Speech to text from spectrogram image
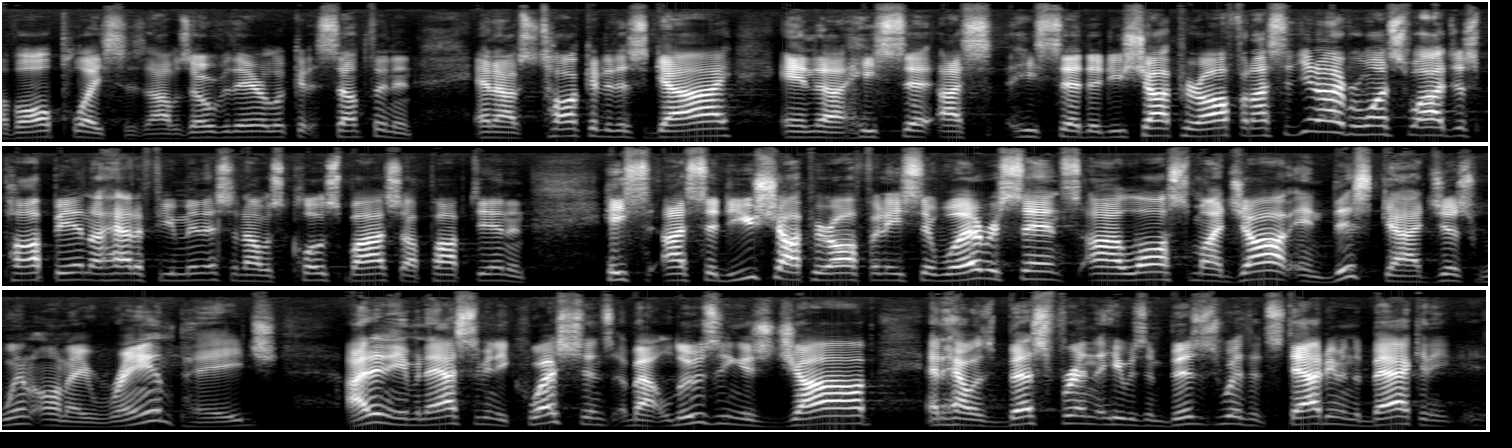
of all places. I was over there looking at something, and, and I was talking to this guy, and uh, he said, I, he said, "Did you shop here often?" I said, "You know, every once in a while I just pop in. I had a few minutes, and I was close by, so I popped in." And he, I said, "Do you shop here often?" And he said, "Well, ever since I lost my job." And this guy just went on a rampage. I didn't even ask him any questions about losing his job and how his best friend that he was in business with had stabbed him in the back. And he, he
